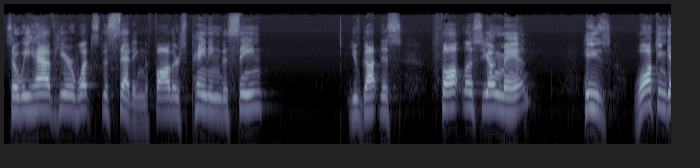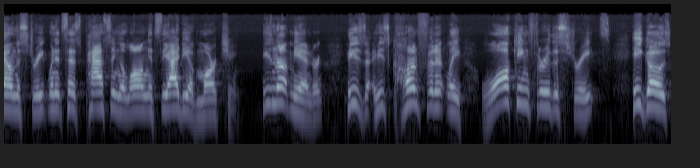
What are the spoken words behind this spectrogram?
So we have here what's the setting? The Father's painting the scene. You've got this thoughtless young man. He's walking down the street. When it says passing along, it's the idea of marching. He's not meandering, he's, he's confidently walking through the streets. He goes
